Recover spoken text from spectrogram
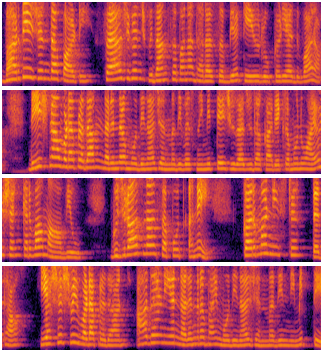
ભારતીય જનતા પાર્ટી સયાજગંજ વિધાનસભાના ધારાસભ્ય કેયુ રોકડિયા દ્વારા દેશના વડાપ્રધાન નરેન્દ્ર મોદીના જન્મદિવસ નિમિત્તે જુદા જુદા કાર્યક્રમોનું આયોજન કરવામાં આવ્યું. ગુજરાતના સપૂત અને કર્મનિષ્ઠ તથા યશસ્વી વડાપ્રધાન આદરણીય નરેન્દ્રભાઈ મોદીના જન્મદિન નિમિત્તે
